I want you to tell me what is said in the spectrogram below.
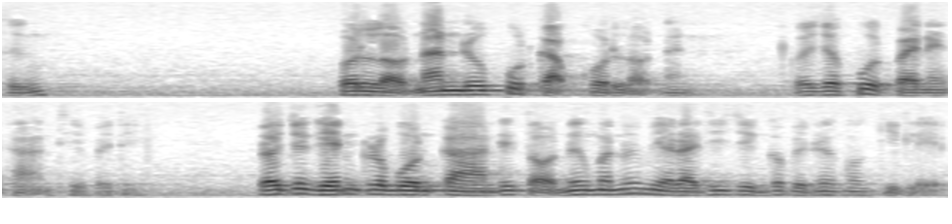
ถึง คนเหล่านั้นหรือพูดกับคนเหล่านั้น ก็จะพูดไปในทางที่ไม่ดี เราจะเห็นกระบวนการที่ต่อเนื่องมันไม่มีอะไรที่จริงก็เป็นเรื่องของกิเลส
